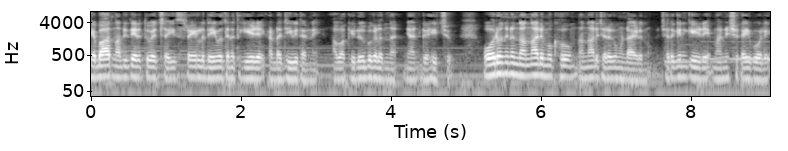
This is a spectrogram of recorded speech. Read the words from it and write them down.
കെബാർ നദീതീരത്ത് വെച്ച ഇസ്രയേലിന്റെ ദൈവത്തിന് കീഴെ കണ്ട ജീവി തന്നെ. അവ കിരൂപുകളെന്ന് ഞാൻ ഗ്രഹിച്ചു. ഓരോന്നിനും നന്നാൽ മുഖവും നന്നാൽ ചിറകുമുണ്ടായിരുന്നു ചിറകിന് കീഴെ മനുഷ്യ കൈ പോലെ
